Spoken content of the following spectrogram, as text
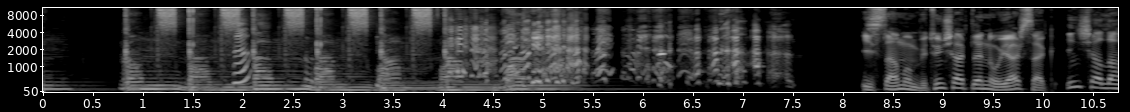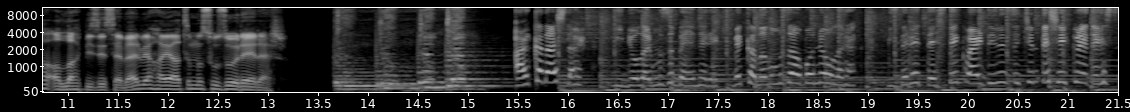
İslam'ın bütün şartlarına uyarsak inşallah Allah bizi sever ve hayatımız huzura erer. Arkadaşlar videolarımızı beğenerek ve kanalımıza abone olarak bizlere destek verdiğiniz için teşekkür ederiz.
